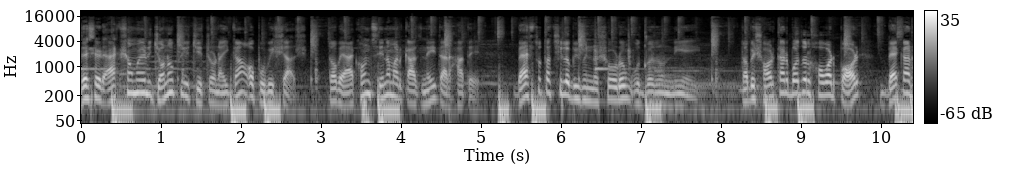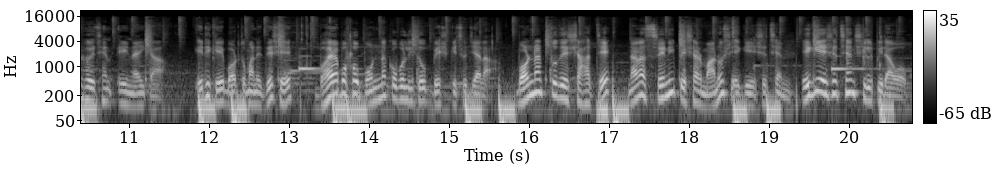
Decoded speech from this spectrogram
দেশের একসময়ের জনপ্রিয় চিত্রনায়িকা অপবিশ্বাস তবে এখন সিনেমার কাজ নেই তার হাতে। ব্যস্ততা ছিল বিভিন্ন শোরুম উদ্বোধন নিয়েই। তবে সরকার বদল হওয়ার পর বেকার হয়েছেন এই নায়িকা। এদিকে বর্তমানে দেশে ভয়াবহ বন্যা কবলিত বেশ কিছু জেলা। বন্যার্থদের সাহায্যে নানা শ্রেণি পেশার মানুষ এগিয়ে এসেছেন। এগিয়ে এসেছেন শিল্পীরাও।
